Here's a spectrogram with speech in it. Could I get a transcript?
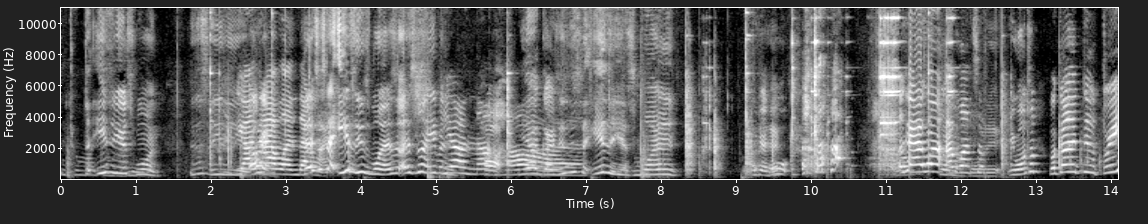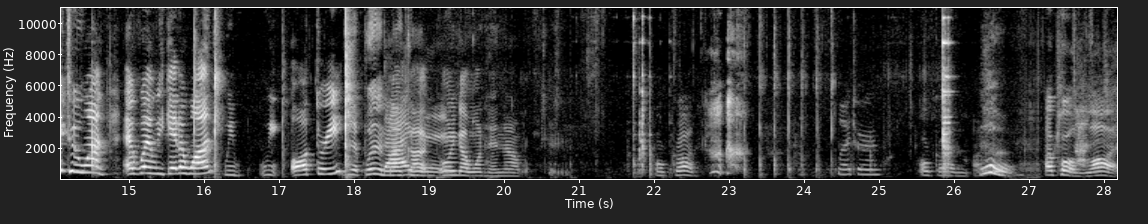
The easiest one. This is the easiest. Yeah, Okay. that one. That This one. is the easiest one. It's, it's not even. Yeah, not hard. Yeah, guys, this is the easiest one. Okay. Heck? who- Okay, I want. I want some. it. You want some? We're gonna do three, two, one, and when we get a one, we we all three. Yeah, put it in my got. Only got one hand now. Oh God. My turn. Oh God. I, Whoa. I put a lot.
